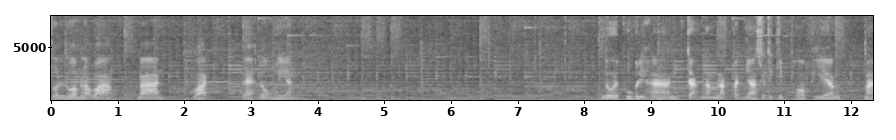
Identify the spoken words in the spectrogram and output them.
ส่วนร่วมระหว่าง บ้าน วัด และโรงเรียน โดยผู้บริหารจะนำหลักปรัชญาเศรษฐกิจพอเพียง มา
